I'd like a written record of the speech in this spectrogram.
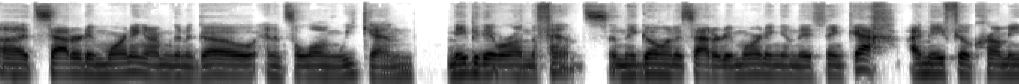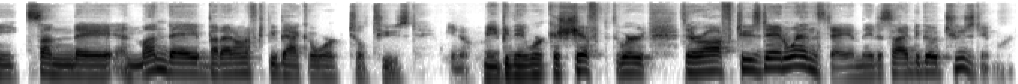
uh, it's Saturday morning, I'm going to go and it's a long weekend maybe they were on the fence and they go on a Saturday morning and they think, ah, I may feel crummy Sunday and Monday, but I don't have to be back at work till Tuesday. You know, maybe they work a shift where they're off Tuesday and Wednesday and they decide to go Tuesday morning.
